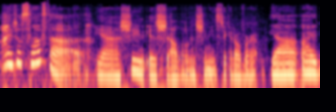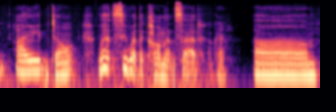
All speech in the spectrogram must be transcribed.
I just love that. Yeah, she is shallow and she needs to get over it. Yeah, I, I don't. Let's see what the comment said. Okay. Um,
